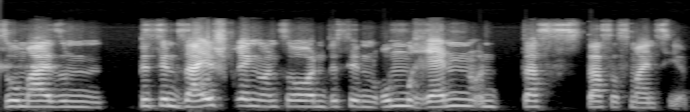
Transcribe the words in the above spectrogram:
so mal so ein bisschen Seilspringen und so ein bisschen rumrennen und das, das ist mein Ziel.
